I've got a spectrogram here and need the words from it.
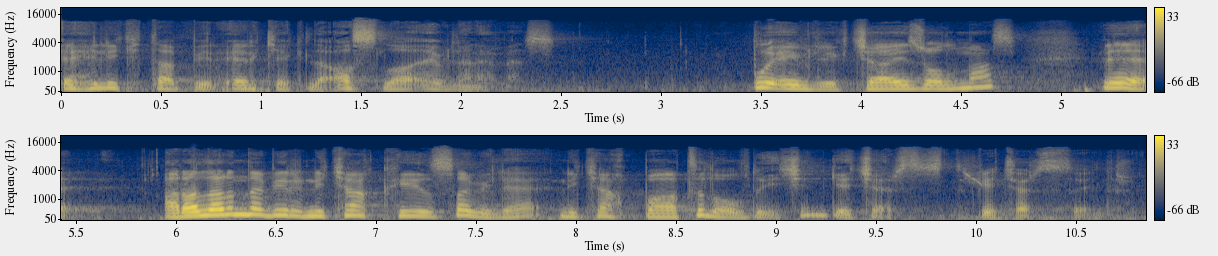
ehli kitap bir erkekle asla evlenemez. Bu evlilik caiz olmaz ve aralarında bir nikah kıyılsa bile nikah batıl olduğu için geçersizdir. Geçersiz sayılır.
